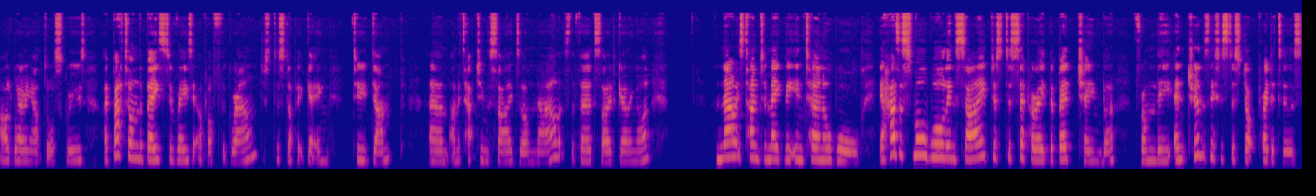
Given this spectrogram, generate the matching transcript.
hard wearing outdoor screws. I bat on the base to raise it up off the ground, just to stop it getting too damp. Um, I'm attaching the sides on now, that's the third side going on. now it's time to make the internal wall. It has a small wall inside just to separate the bed chamber from the entrance. This is to stop predators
